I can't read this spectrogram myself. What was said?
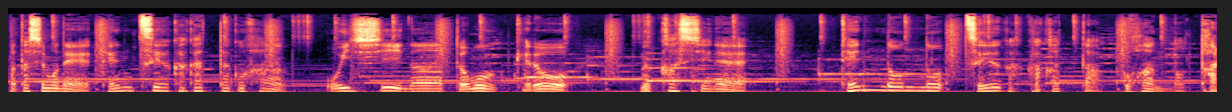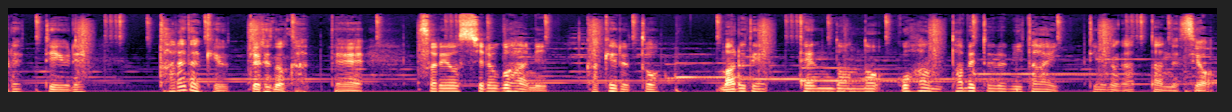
私もね天つゆかかったご飯美味しいなーって思うけど昔ね天丼のつゆがかかったご飯のタレっていうねタレだけ売ってるのがあってそれを白ご飯にかけるとまるで天丼のご飯食べてるみたいっていうのがあったんですよ。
